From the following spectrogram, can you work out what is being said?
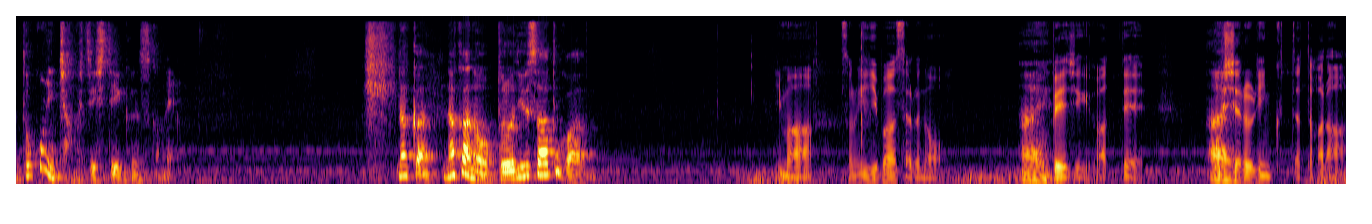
どこに着地していくんですかね？なんか中のプロデューサーとか。今そのユニバーサルのホはい。ームページがあって、オフィシャルリンクってあったから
